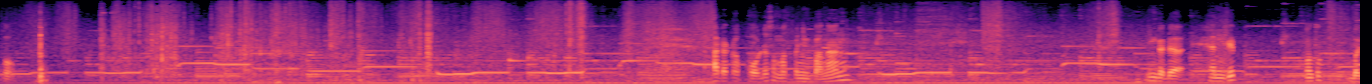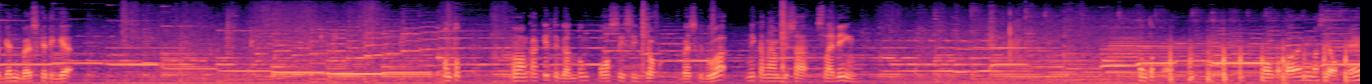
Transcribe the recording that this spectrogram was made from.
tuh ada cup holder sama penyimpanan? Ini nggak ada hand grip untuk bagian baris ketiga. Untuk ruang kaki tergantung posisi jok baris kedua. Ini karena bisa sliding. Untuk ruang kepala ini masih oke. Okay.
